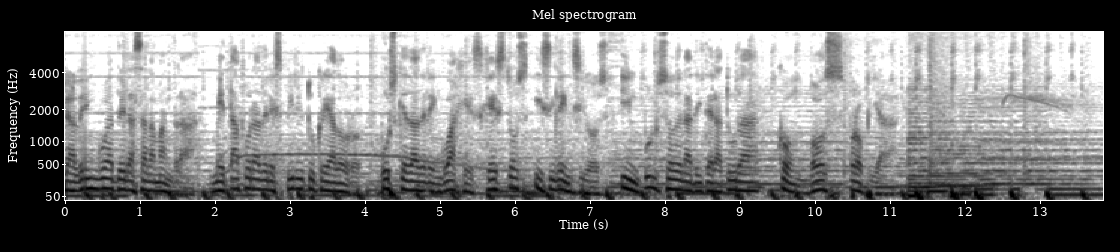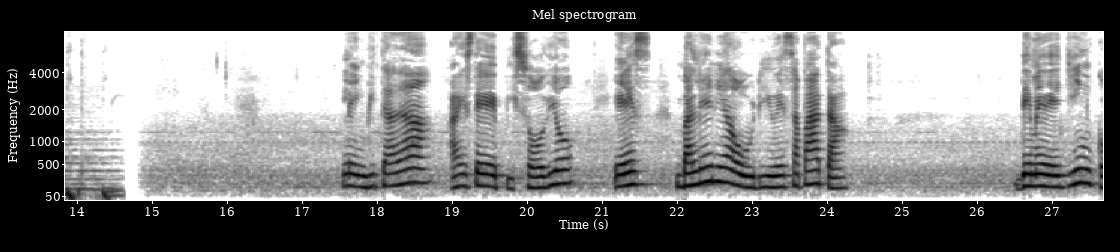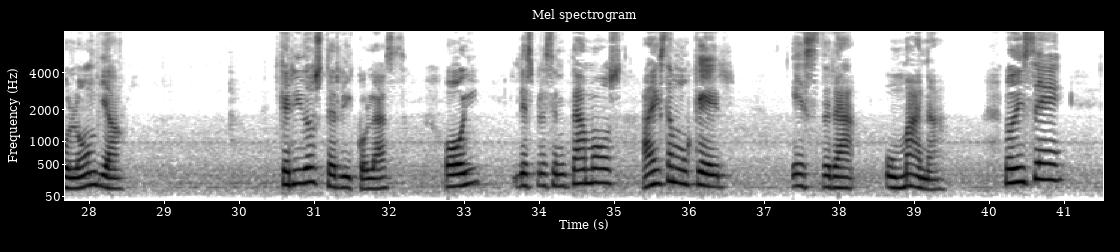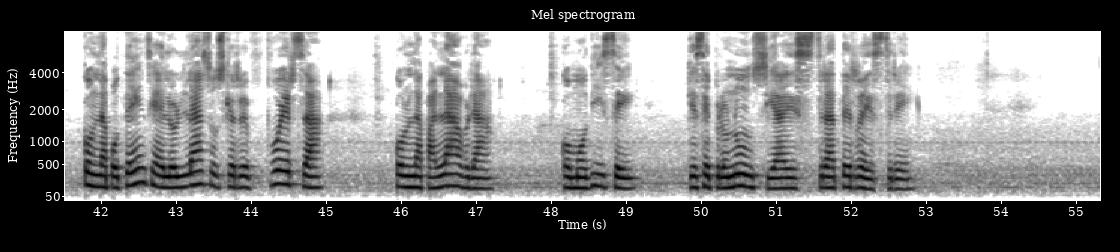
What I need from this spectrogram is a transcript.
La lengua de la salamandra, metáfora del espíritu creador, búsqueda de lenguajes, gestos y silencios, impulso de la literatura con voz propia. La invitada a este episodio es Valeria Uribe Zapata, de Medellín, Colombia. Queridos terrícolas, hoy les presentamos a esta mujer extrahumana. Lo dice con la potencia de los lazos que refuerza con la palabra como dice que se pronuncia extraterrestre.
